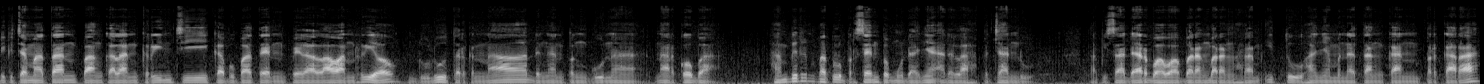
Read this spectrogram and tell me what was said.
di Kecamatan Pangkalan Kerinci, Kabupaten Pelalawan Riau dulu terkenal dengan pengguna narkoba. Hampir 40% pemudanya adalah pecandu. Tapi sadar bahwa barang-barang haram itu hanya mendatangkan perkara,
